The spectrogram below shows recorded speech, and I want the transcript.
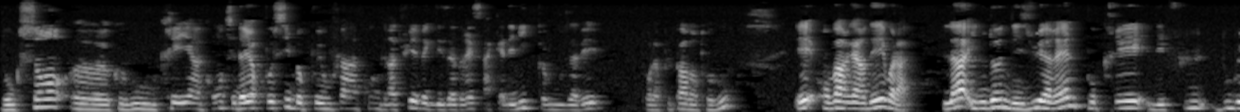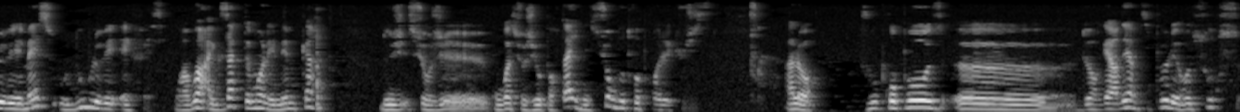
donc sans euh, que vous créiez un compte. C'est d'ailleurs possible, vous pouvez vous faire un compte gratuit avec des adresses académiques comme vous avez pour la plupart d'entre vous. Et on va regarder, voilà, Là, il nous donne des URL pour créer des flux WMS ou WFS. On va voir exactement les mêmes cartes qu'on voit sur Géoportail, mais sur votre projet QGIS. Alors, je vous propose euh, de regarder un petit peu les ressources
